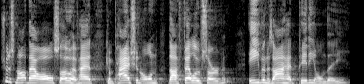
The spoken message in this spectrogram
Shouldst not thou also have had compassion on thy fellow servant, even as I had pity on thee?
